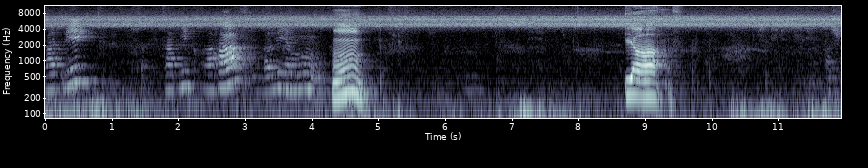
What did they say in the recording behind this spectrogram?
సాత్విక్ సాత్విక్ ఆహా అవ్యయము ఉమ్. యా హర్ష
